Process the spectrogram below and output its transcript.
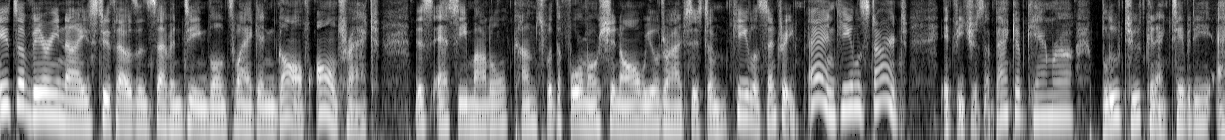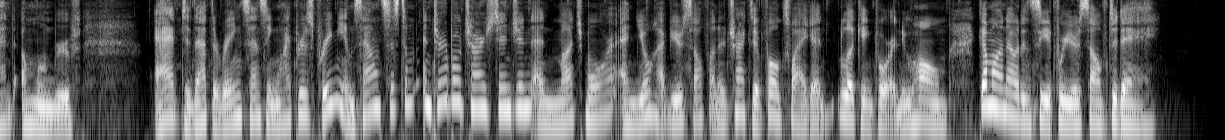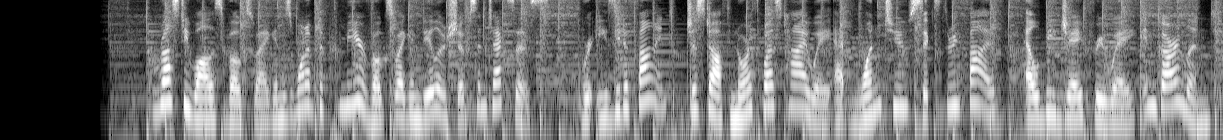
It's a very nice 2017 Volkswagen Golf Alltrack. This SE model comes with the 4Motion all-wheel drive system, keyless entry, and keyless start. It features a backup camera, Bluetooth connectivity, and a moonroof. Add to that the rain-sensing wipers, premium sound system, and turbocharged engine, and much more, and you'll have yourself an attractive Volkswagen looking for a new home. Come on out and see it for yourself today. Rusty Wallis Volkswagen is one of the premier Volkswagen dealerships in Texas. We're easy to find just off Northwest Highway at 12635 LBJ Freeway in Garland.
